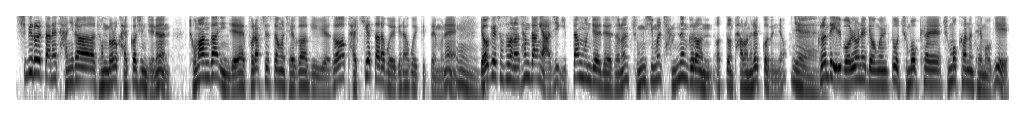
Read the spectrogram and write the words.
11월 달에 단일화 경로로 갈 것인지는 조만간 이제 불확실성을 제거하기 위해서 밝히겠다라고 얘기를 하고 있기 때문에 음. 여기에 있어서는 상당히 아직 입당 문제에 대해서는 중심을 잡는 그런 어떤 발언을 했거든요. 예. 그런데 일부 언론의 경우에는 또 주목해 주목하는 대목이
